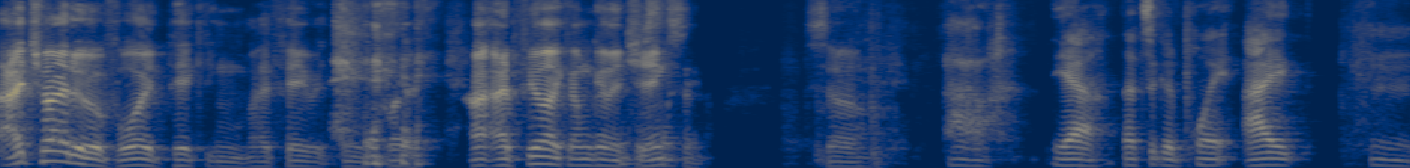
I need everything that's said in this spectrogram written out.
I try to avoid picking my favorite team, but I, I, feel like I'm gonna jinx them. So, oh yeah, that's a good point. I. Hmm.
